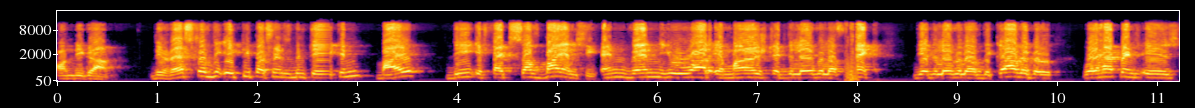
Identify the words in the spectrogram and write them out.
on the ground. The rest of the 80% has been taken by the effects of buoyancy. And when you are emerged at the level of neck, at the level of the clavicle, what happens is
